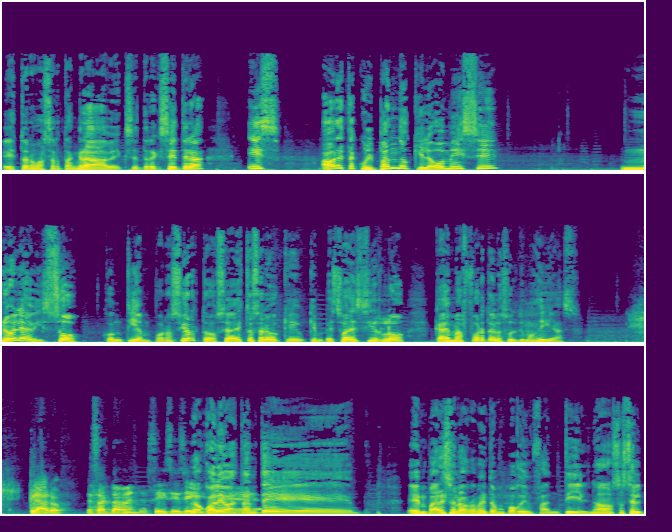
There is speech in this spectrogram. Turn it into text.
esto no va a ser tan grave, etcétera, etcétera, es, ahora está culpando que la OMS no le avisó con tiempo, ¿no es cierto? O sea, esto es algo que, que empezó a decirlo cada vez más fuerte en los últimos días. Claro, exactamente, sí, sí, sí. Lo cual es Eh, bastante... eh, me parece un argumento un poco infantil, ¿no? Sos el,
